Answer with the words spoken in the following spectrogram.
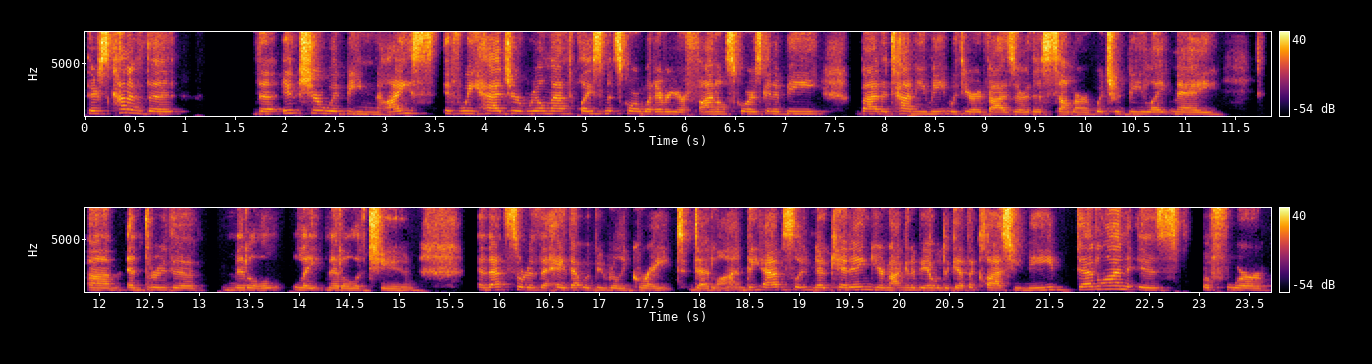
there's kind of the the it sure would be nice if we had your real math placement score, whatever your final score is going to be, by the time you meet with your advisor this summer, which would be late May um, and through the middle, late middle of June. And that's sort of the hey, that would be really great deadline. The absolute no kidding, you're not going to be able to get the class you need deadline is before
